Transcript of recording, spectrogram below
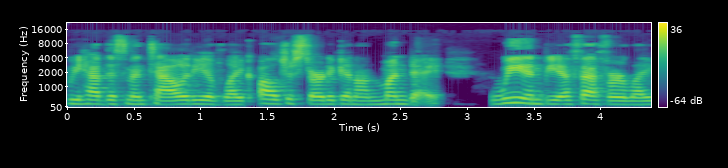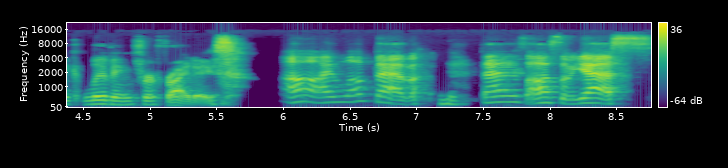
we have this mentality of like, I'll just start again on Monday, we in BFF are like living for Fridays. Oh, I love that. That is awesome. Yes.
